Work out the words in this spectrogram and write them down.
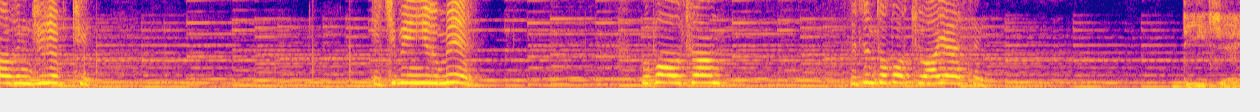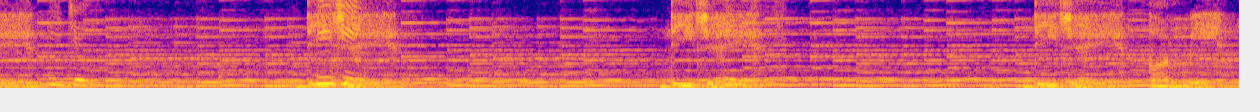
azimci rapçi. 2020 Bu parçam bütün topatçılar gelsin. DJ, DJ. DJ, DJ, DJ on me.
